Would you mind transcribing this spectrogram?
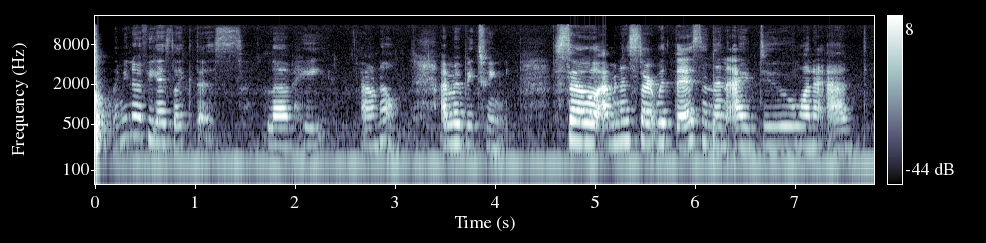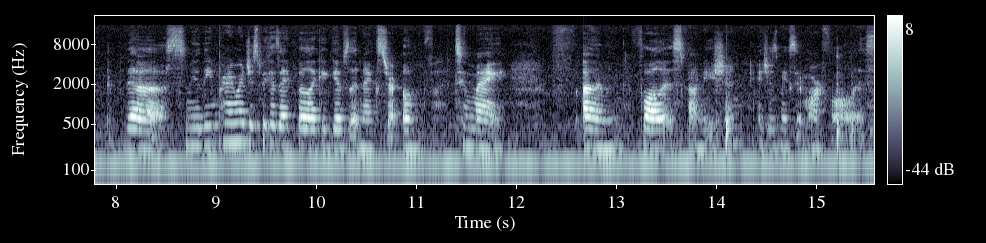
Let me know if you guys like this. Love, hate, I don't know. I'm in between. So I'm going to start with this and then I do want to add the smoothing primer just because I feel like it gives an extra oomph to my um, flawless foundation. It just makes it more flawless.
